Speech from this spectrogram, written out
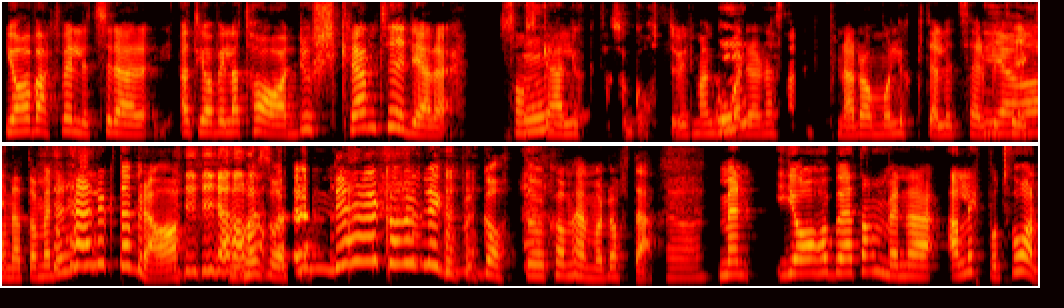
Jag har varit väldigt sådär att jag har velat ha duschkräm tidigare. Som ska Mm. lukta så gott. Du vet, man går Mm. där och nästan öppnar dem och luktar lite så här i Ja. butiken. Att men den här luktar bra. Och så, "Den- det här kommer bli gott och kom hem och dofta. Ja. Men jag har börjat använda Aleppo-tvål.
